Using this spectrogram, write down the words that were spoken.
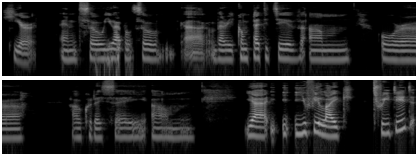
here. And so you have also uh, very competitive, um, or uh, how could I say, um, yeah, y- you feel like treated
